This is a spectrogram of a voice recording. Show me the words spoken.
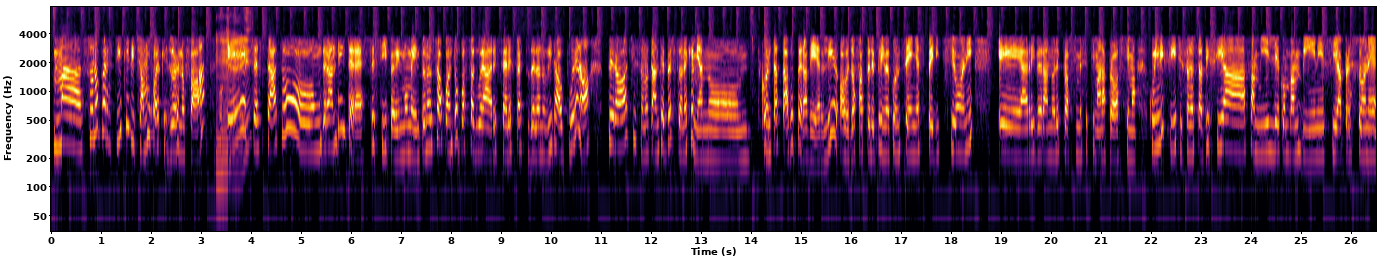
Ma sono partiti, diciamo, qualche giorno fa Mm. e c'è stato un grande interesse, sì, per il momento. Non so quanto possa durare, se è l'effetto della novità oppure no, però ci sono tante persone che mi hanno contattato per averli. Ho già fatto le prime consegne spedizioni e arriveranno le prossime settimana prossima. Quindi sì, ci sono stati sia famiglie con bambini, sia persone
